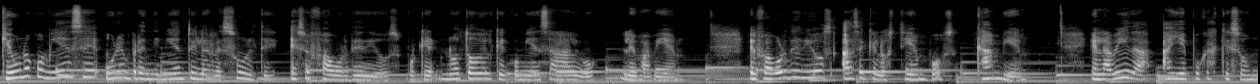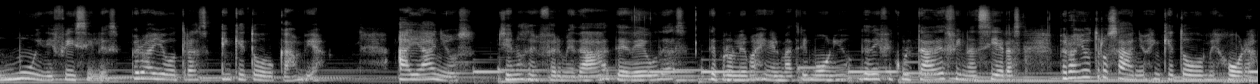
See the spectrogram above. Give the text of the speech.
Que uno comience un emprendimiento y le resulte, eso es favor de Dios, porque no todo el que comienza algo le va bien. El favor de Dios hace que los tiempos cambien en la vida hay épocas que son muy difíciles, pero hay otras en que todo cambia. Hay años llenos de enfermedad, de deudas, de problemas en el matrimonio, de dificultades financieras, pero hay otros años en que todo mejora.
